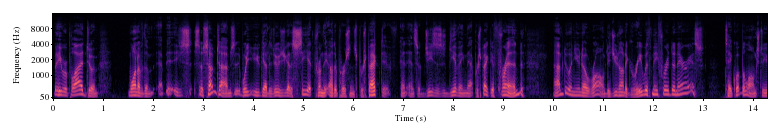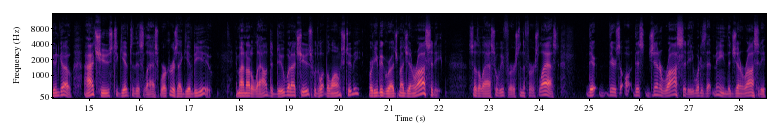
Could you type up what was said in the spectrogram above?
he replied to him, one of them. So sometimes what you got to do is you got to see it from the other person's perspective. And, and so Jesus is giving that perspective. Friend, I'm doing you no wrong. Did you not agree with me for a denarius? Take what belongs to you and go. I choose to give to this last worker as I give to you. Am I not allowed to do what I choose with what belongs to me? Or do you begrudge my generosity? So the last will be first and the first last. there, there's uh, this generosity. What does that mean? The generosity.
